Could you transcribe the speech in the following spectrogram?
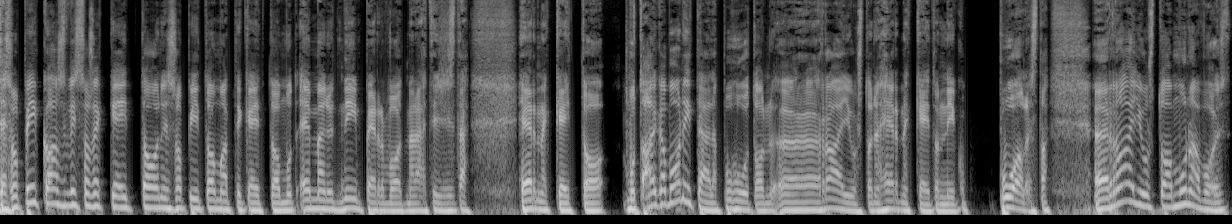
Se sopii kasvissosekeittoon, niin sopii tomaattikeittoon, mutta en mä nyt niin pervoa, että mä lähtisin sitä hernekeittoa. Mutta aika moni täällä puhuu ton ö, raajuuston ja hernekeiton niinku puolesta. Raajuustoa, munavois,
